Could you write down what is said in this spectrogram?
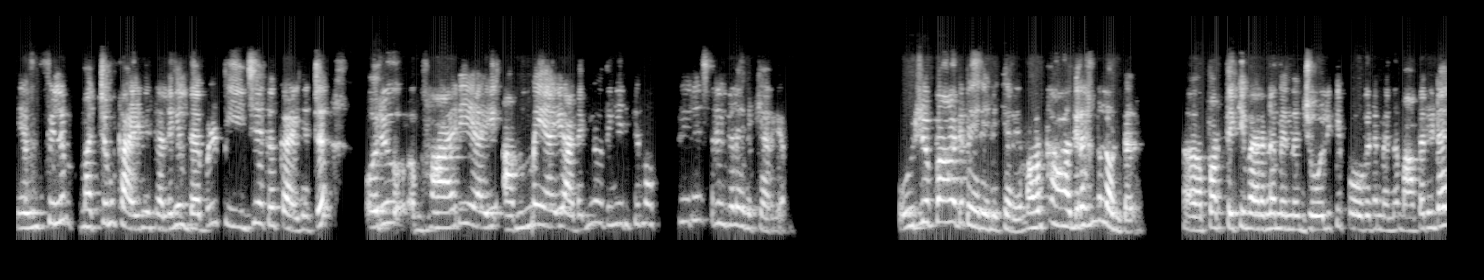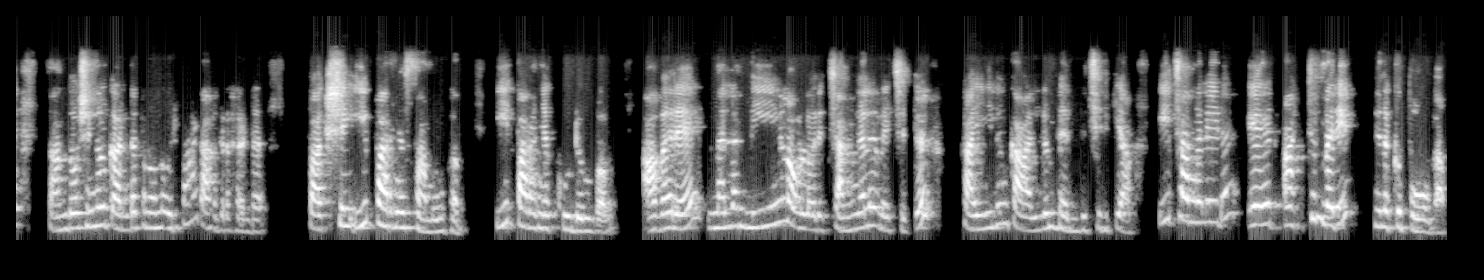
എം ഫിലും മറ്റും കഴിഞ്ഞിട്ട് അല്ലെങ്കിൽ ഡബിൾ പി ജി ഒക്കെ കഴിഞ്ഞിട്ട് ഒരു ഭാര്യയായി അമ്മയായി അടങ്ങി ഒതുങ്ങിയിരിക്കുന്ന ഒത്തിരി സ്ത്രീകളെ എനിക്കറിയാം. ഒരുപാട് പേരെ എനിക്കറിയാം. അവർക്ക് ആഗ്രഹങ്ങളുണ്ട്. പുറത്തേക്ക് വരണമെന്നും ജോലിക്ക് പോകണമെന്നും അവരുടെ സന്തോഷങ്ങൾ കണ്ടെത്തണമെന്നും ഒരുപാട് ആഗ്രഹമുണ്ട്. പക്ഷെ ഈ പറഞ്ഞ സമൂഹം ഈ പറഞ്ഞ കുടുംബം അവരെ നല്ല നീളമുള്ള ഒരു ചങ്ങല വെച്ചിട്ട് കയ്യിലും കാലിലും ബന്ധിച്ചിരിക്കുക ഈ ചങ്ങലയുടെ അറ്റം വരെ നിനക്ക് പോകാം.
